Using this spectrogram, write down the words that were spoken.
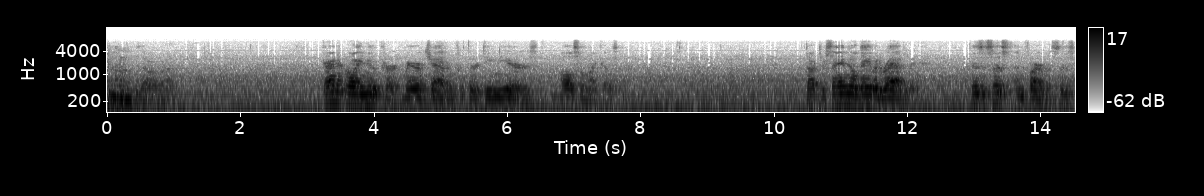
So, uh, Garnet Roy Newkirk, Mayor of Chatham for 13 years, also my cousin. Dr. Samuel David Radley, physicist and pharmacist,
